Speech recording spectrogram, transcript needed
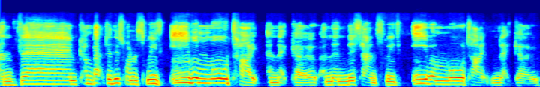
And then come back to this one and squeeze even more tight and let go. And then this hand, squeeze even more tight and let go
